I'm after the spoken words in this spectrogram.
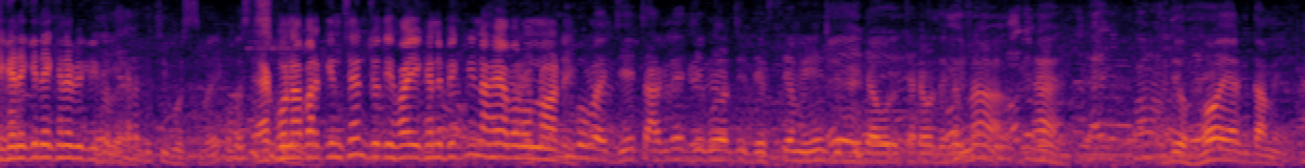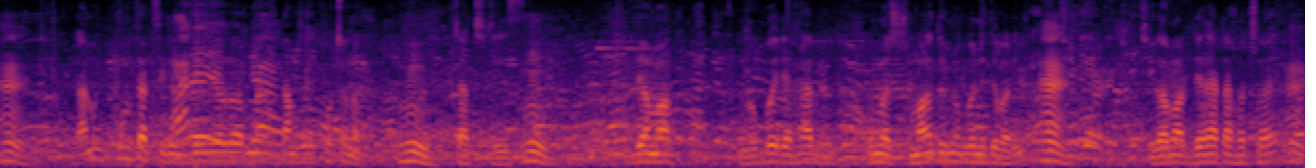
এখানে কিনে এখানে বিক্রি করলেন? এখানে বিক্রি করছি ভাই এখন আবার কিনছেন? যদি হয় এখানে বিক্রি না হয় আবার অন্য হাটে? ভাই যে টার্গেট যেগুলো যে দেখছি আমি যে দুইটা ওর চারটা দেখেন না? হ্যাঁ। যদি হয় আর দামে। হ্যাঁ। দামে কম চাচ্ছি কিন্তু আপনার দাম চাচ্ছে পঁচানব্বই। হুম। চাচ্ছি ঠিক আছে হুম। যদি আমার নব্বই টাকার কমে সমান যদি নব্বই নিতে পারি। হ্যাঁ। যদি আমার টাকা খরচ হয় হ্যাঁ।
